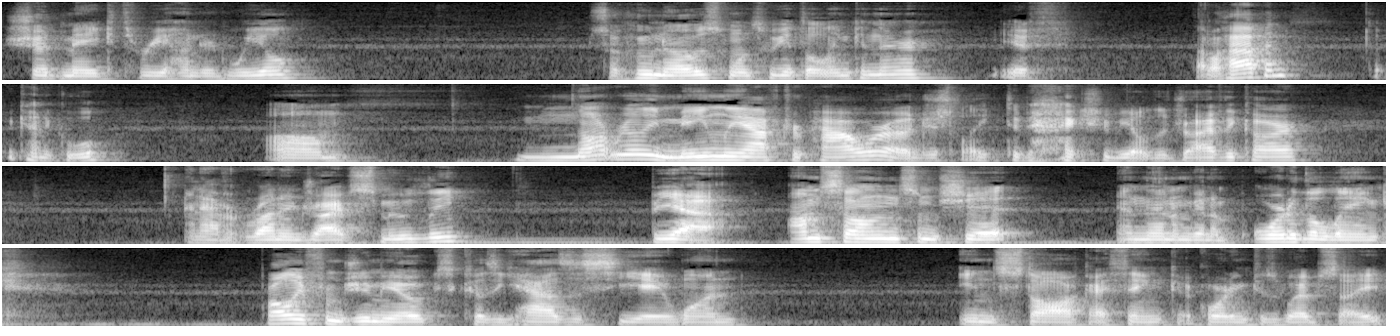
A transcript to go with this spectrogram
should make 300 wheel. So who knows, once we get the link in there, if that'll happen. That'd be kind of cool. Um, not really mainly after power. I would just like to actually be able to drive the car and have it run and drive smoothly. But yeah, I'm selling some shit and then I'm going to order the link probably from Jimmy Oakes because he has a CA1 in stock, I think, according to his website.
